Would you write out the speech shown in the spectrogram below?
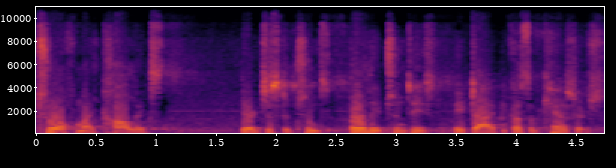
two of my colleagues, they're just early 20s, they died because of cancers.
